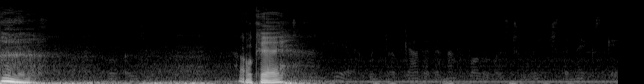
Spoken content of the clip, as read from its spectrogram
okay. Return here when you have gathered enough followers to reach the next gate.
